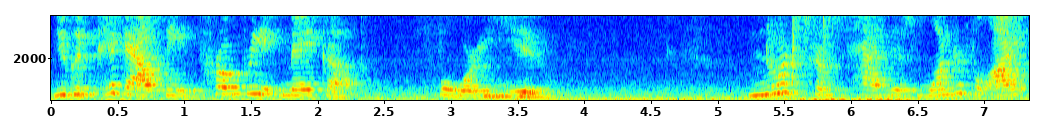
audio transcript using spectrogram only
you could pick out the appropriate makeup for you. Nordstrom's had this wonderful I,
